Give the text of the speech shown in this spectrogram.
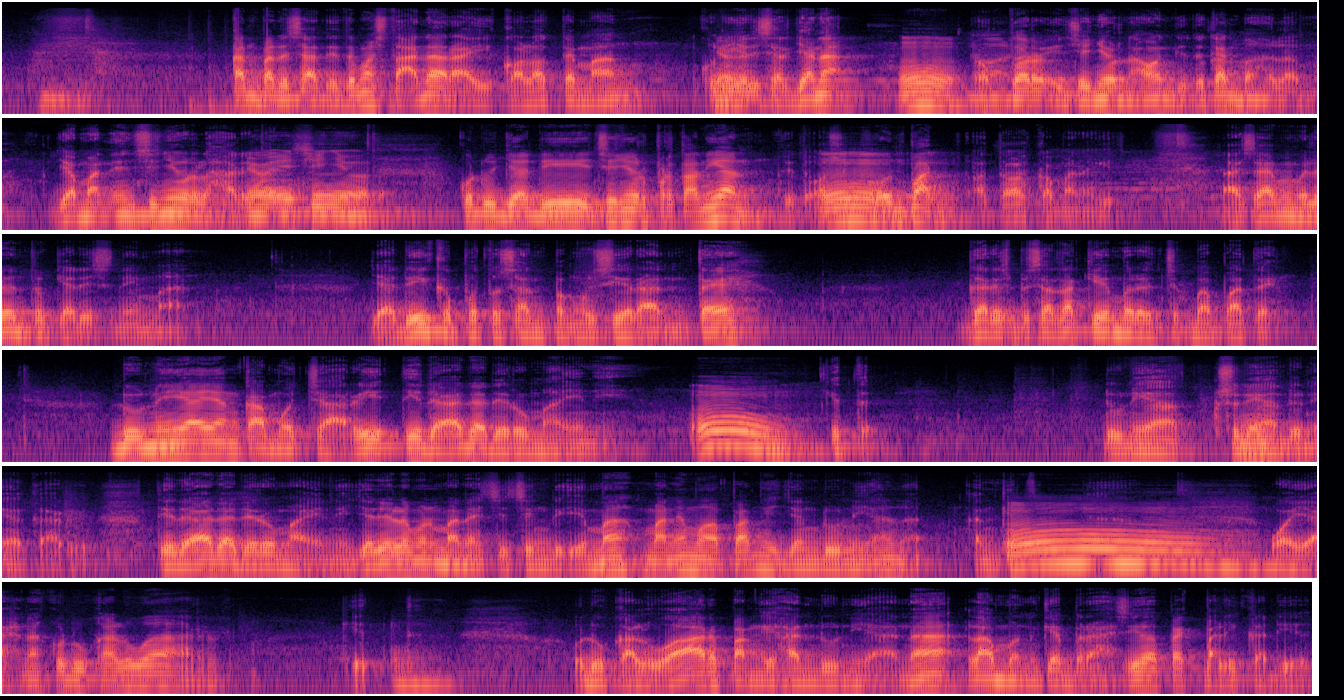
Kan pada saat itu mah standar ai kolot emang kudu jadi sarjana. Dokter, insinyur naon gitu kan baheula mah. Zaman insinyur lah hari itu. insinyur Kudu jadi insinyur pertanian gitu, masuk ke Unpad atau ke mana gitu. Nah saya memilih untuk jadi seniman. Jadi keputusan pengusiran teh garis besar lagi yang merencek bapak teh. Dunia yang kamu cari tidak ada di rumah ini. Gitu. Dunia kesenian, dunia karya. Tidak ada di rumah ini. Jadi lamun mana cicing di imah, mana mau apa jeung dunia kan gitu. Wayahna kudu keluar. Gitu. Kudu keluar panggihan duniana, lamun ke berhasil pek balik ke dia.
